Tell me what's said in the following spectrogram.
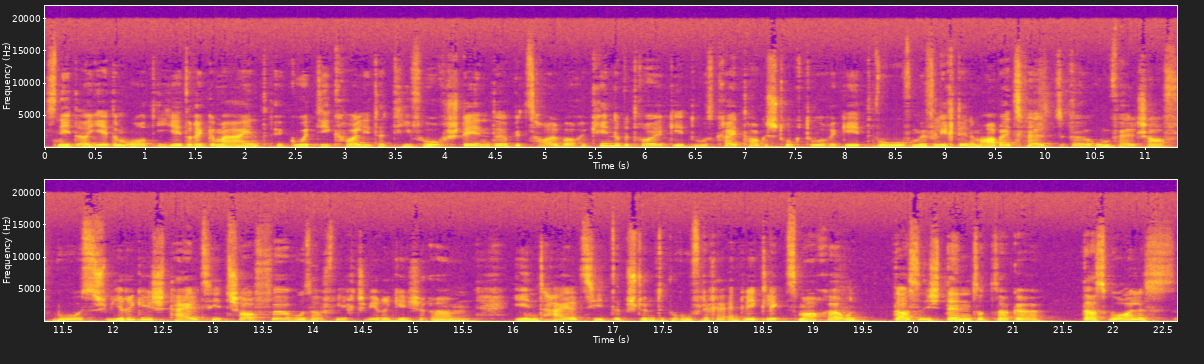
es nicht an jedem Ort, in jeder Gemeinde eine gute, qualitativ hochstehende, bezahlbare Kinderbetreuung gibt, wo es keine Tagesstrukturen gibt, wo man vielleicht in einem Arbeitsumfeld äh, schafft, wo es schwierig ist, Teilzeit zu schaffen, wo es auch vielleicht schwierig ist, ähm, in Teilzeit eine bestimmte berufliche Entwicklung zu machen. Und das ist dann sozusagen das, wo alles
